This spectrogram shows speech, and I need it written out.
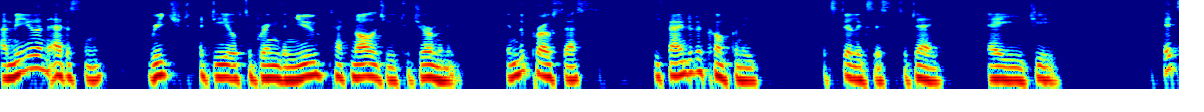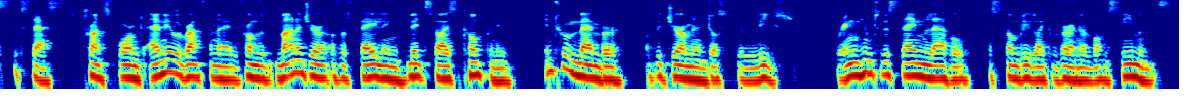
Emil and Edison reached a deal to bring the new technology to Germany. In the process, he founded a company that still exists today, AEG. Its success transformed Emil Rathenau from the manager of a failing mid sized company into a member of the German industrial elite, bringing him to the same level as somebody like Werner von Siemens,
